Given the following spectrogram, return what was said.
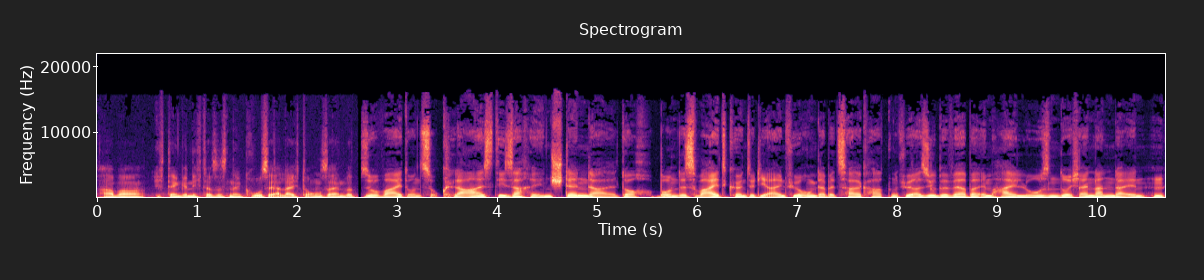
aber ich denke nicht, dass es eine große Erleichterung sein wird. Soweit und so klar ist die Sache in Stendal, doch bundesweit könnte die Einführung der Bezahlkarten für Asylbewerber im heillosen Durcheinander enden,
